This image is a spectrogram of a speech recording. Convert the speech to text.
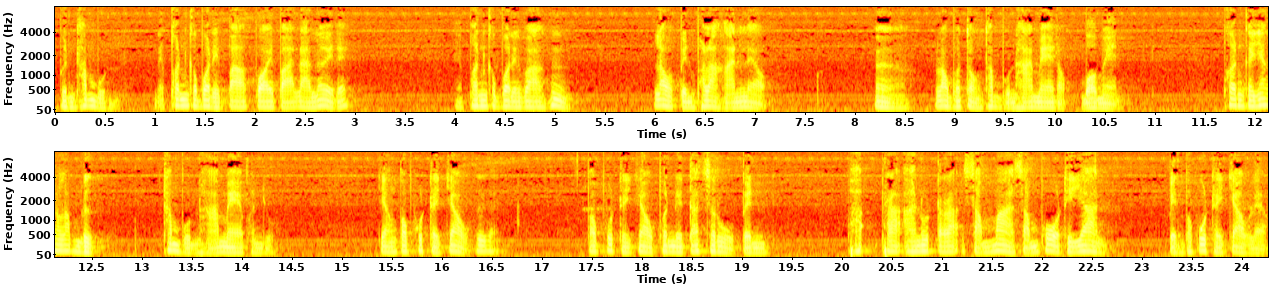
เพิ่นทำบุญเนี่ยเพิ่นก็บริปาปล่อยปลาลาเลยเด้เนี่ยเพิ่นก็บริวางฮึเล่าเป็นพระหันแล้ว เออ เราไม่ต้องทำบุญหาแม่ดอกบอแมนเพิ่นก็ยังลำลึกทำบุญหาแม่เพิ่นอยู่ยังพระพุทธเจ้าคือกันพระพุทธเจ้าเพิ่นได้ตัดสรุปเป็นพระพระอนุตตรสัมมาสัมโพธิญาณ เป็นพระพุทธเจ้าแล้ว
